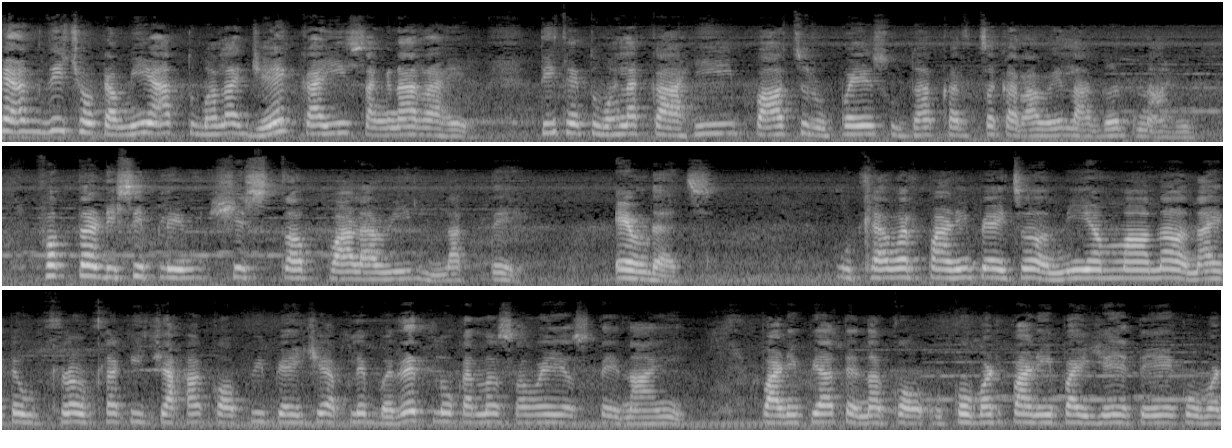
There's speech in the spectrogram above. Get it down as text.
हे अगदी छोटा. मी आज तुम्हाला जे काही सांगणार आहे तिथे तुम्हाला काही पाच रुपये सुद्धा खर्च करावे लागत नाही. फक्त डिसिप्लिन शिस्त पाळावी लागते. एवढंच. उठल्यावर पाणी प्यायचं नियमानं नाही तर उठलं उठलं की चहा कॉफी प्यायची आपले बरेच लोकांना सवय असते नाही. पाणी प्या त्यांना को कोमट पाणी पाहिजे ते कोमट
